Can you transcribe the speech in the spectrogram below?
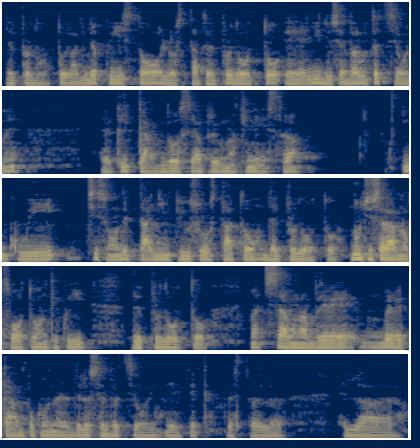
del, prodotto, l'anno di acquisto, lo stato del prodotto e l'indice valutazione, eh, cliccando si apre una finestra in cui ci sono dettagli in più sullo stato del prodotto. Non ci saranno foto anche qui del prodotto, ma ci sarà breve, un breve campo con delle osservazioni, vedete, questo è, il, è la,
